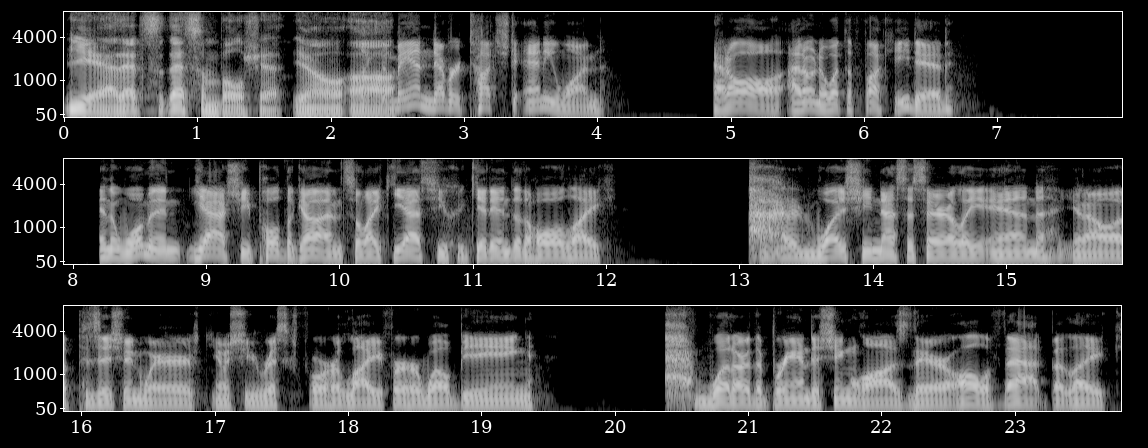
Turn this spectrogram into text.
Yeah, that's that's some bullshit. You know. Like Uh, the man never touched anyone at all. I don't know what the fuck he did. And the woman, yeah, she pulled the gun. So like, yes, you could get into the whole like, was she necessarily in you know a position where you know she risked for her life or her well-being? What are the brandishing laws there? All of that, but like,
